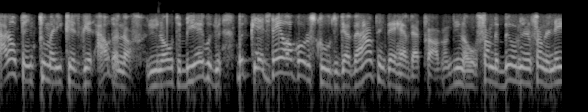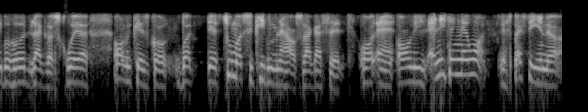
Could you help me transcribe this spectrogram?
I don't think too many kids get out enough, you know, to be able to. But kids, they all go to school together. I don't think they have that problem, you know, from the building, from the neighborhood, like a square. All the kids go, but there's too much to keep them in the house. Like I said, all and all these anything they want, especially in the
